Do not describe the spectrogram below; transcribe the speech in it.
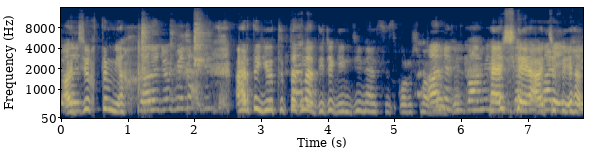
Acıktım ya. Bana çok fena. Artık YouTube'dakiler diyecek İnci'yle siz konuşma Anne bence. biz bamya Her şeye acık ya.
